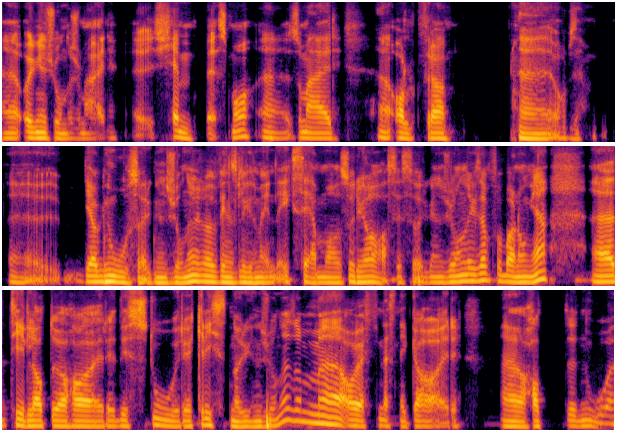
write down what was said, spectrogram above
organisasjoner som er kjempesmå, som er alt fra jeg, eh, diagnoseorganisasjoner, så det finnes liksom en eksem- og psoriasisorganisasjon liksom, for barn og unge, eh, til at du har de store kristne organisasjonene som eh, AUF nesten ikke har eh, hatt noe,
